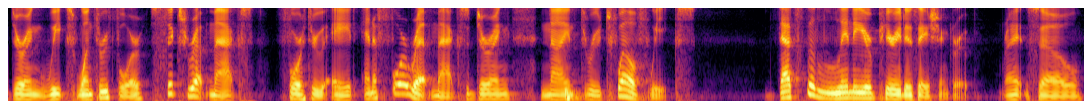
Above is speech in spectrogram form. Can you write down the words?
during weeks one through four, six rep max, four through eight, and a four rep max during nine through 12 weeks. That's the linear periodization group, right? So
